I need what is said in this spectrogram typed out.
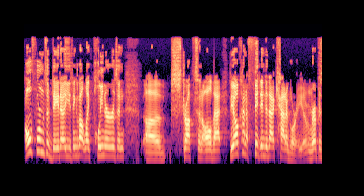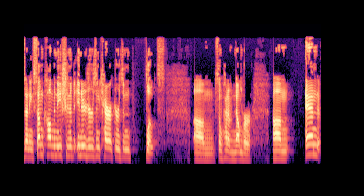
all forms of data, you think about like pointers and uh, structs and all that, they all kind of fit into that category, representing some combination of integers and characters and floats, um, some kind of number. Um, and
